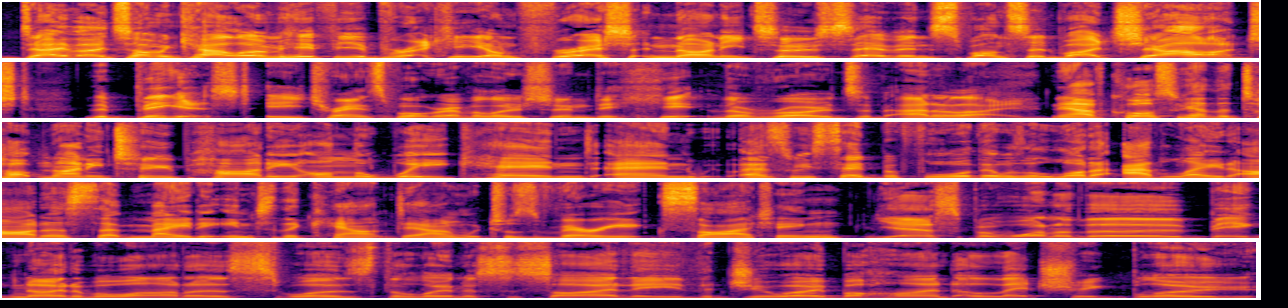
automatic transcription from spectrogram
Davo, Tom, and Callum here for your brekkie on Fresh 92.7, sponsored by Charged, the biggest e-transport revolution to hit the roads of Adelaide. Now, of course, we had the Top 92 party on the weekend, and as we said before, there was a lot of Adelaide artists that made it into the countdown, which was very exciting. Yes, but one of the big notable artists was the Lunar Society, the duo behind Electric Blue.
